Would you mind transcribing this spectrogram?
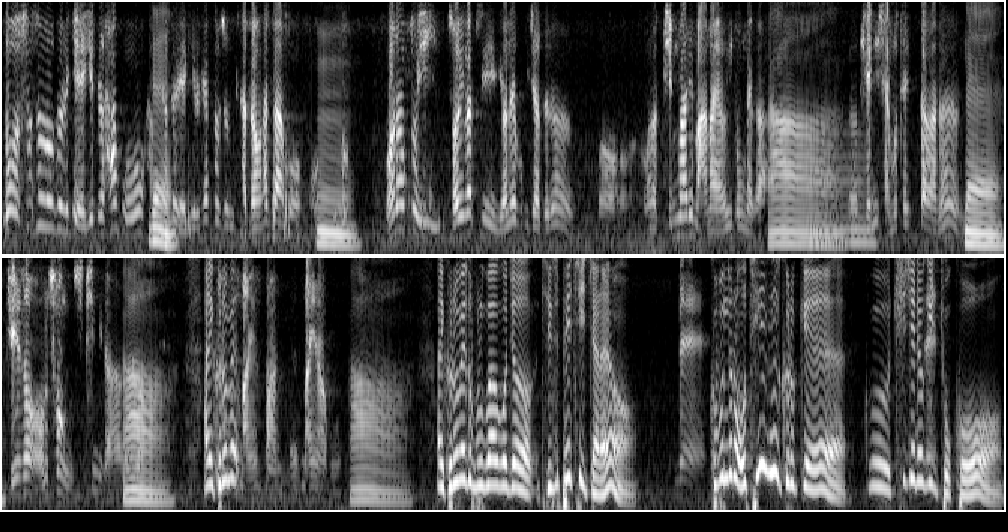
뭐 스스로도 이렇게 얘기를 하고 네. 각자들 얘기를 해서 좀 자정하자 뭐. 음. 워낙 또 이 저희 같이 연예부 기자들은 뭐 워낙 뒷말이 많아요 이 동네가. 아. 어, 괜히 잘못했다가는 네. 뒤에서 엄청 시킵니다. 아. 아니 그러면 많이 많이, 많이 나고. 아. 아니 그럼에도 불구하고 저 디스패치 있잖아요. 네, 그분들은 어떻게 그렇게 그 취재력이 네. 좋고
